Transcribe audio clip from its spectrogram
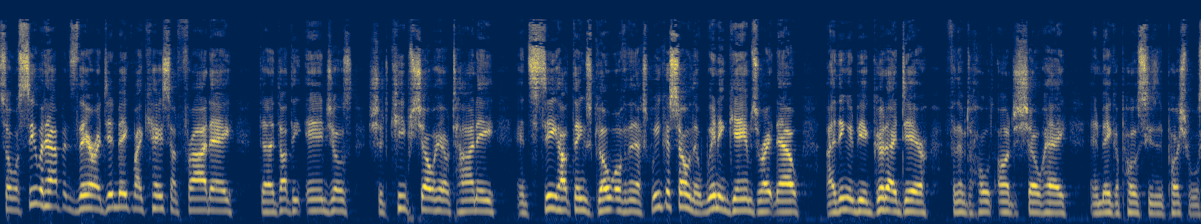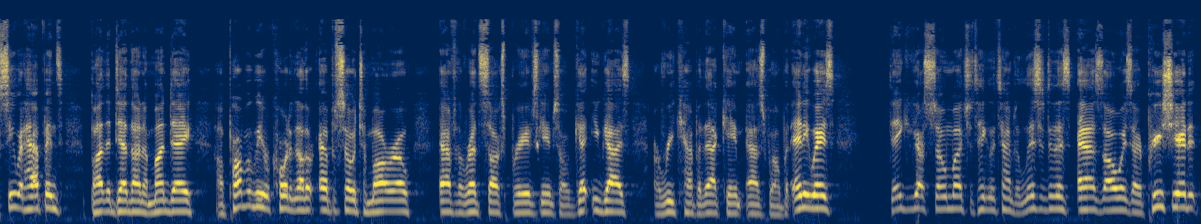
So we'll see what happens there. I did make my case on Friday that I thought the Angels should keep Shohei Ohtani and see how things go over the next week or so. And they're winning games right now. I think it would be a good idea for them to hold on to Shohei and make a postseason push. We'll see what happens by the deadline on Monday. I'll probably record another episode tomorrow after the Red Sox Braves game. So I'll get you guys a recap of that game as well. But, anyways, thank you guys so much for taking the time to listen to this. As always, I appreciate it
